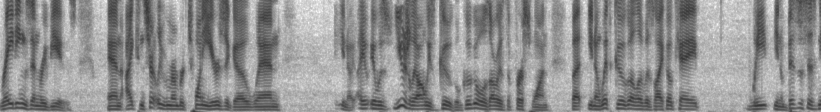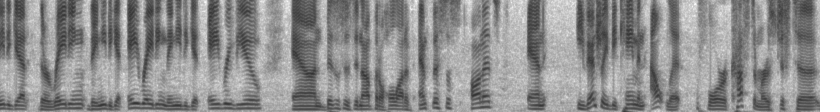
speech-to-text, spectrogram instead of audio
ratings and reviews. And I can certainly remember 20 years ago when you know, it, it, was usually always Google. Google was always the first one. But, you know, with Google, it was like, okay, we you know businesses need to get their rating they need to get a rating they need to get a review and businesses did not put a whole lot of emphasis on it and eventually became an outlet for customers just to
